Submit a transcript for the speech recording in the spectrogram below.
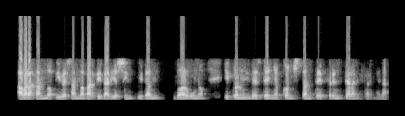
abrazando y besando a partidarios sin cuidado alguno y con un desdeño constante frente a la enfermedad.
